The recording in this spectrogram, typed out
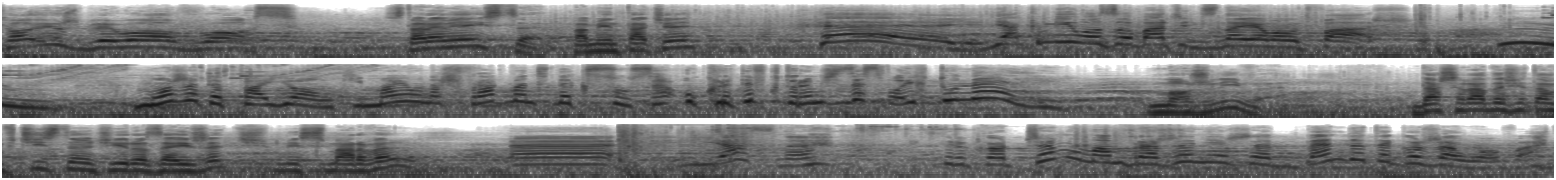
To już było włos. Stare miejsce, pamiętacie? Hej, jak miło zobaczyć znajomą twarz. Może te pająki mają nasz fragment Nexusa ukryty w którymś ze swoich tuneli? Możliwe. Dasz radę się tam wcisnąć i rozejrzeć, Miss Marvel? Eee, jasne. Tylko czemu mam wrażenie, że będę tego żałować?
